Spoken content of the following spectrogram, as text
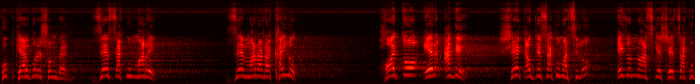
খুব খেয়াল করে শুনবেন, যে চাকু মারে, যে মারাটা খাইলো, হয়তো এর আগে সে কাউকে চাকু মারছিল এই জন্য আজকে সে চাকুর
